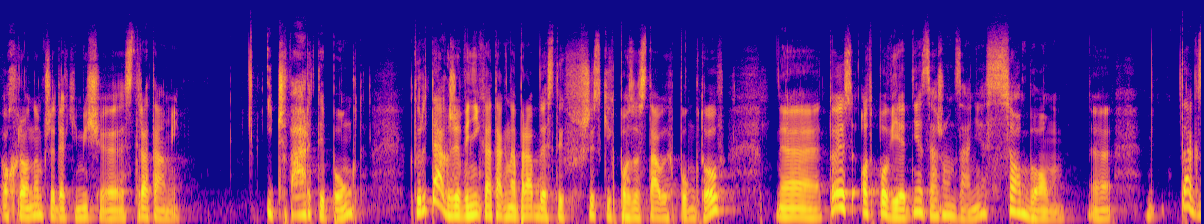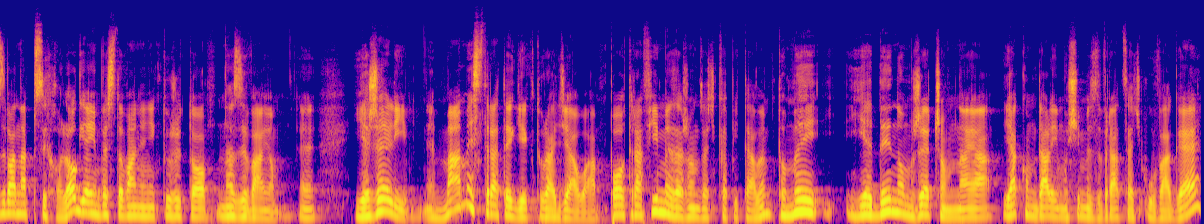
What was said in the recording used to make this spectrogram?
ochroną, przed jakimiś e, stratami. I czwarty punkt, który także wynika tak naprawdę z tych wszystkich pozostałych punktów, e, to jest odpowiednie zarządzanie sobą. E, tak zwana psychologia inwestowania, niektórzy to nazywają. E, jeżeli mamy strategię, która działa, potrafimy zarządzać kapitałem, to my jedyną rzeczą, na jaką dalej musimy zwracać uwagę,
